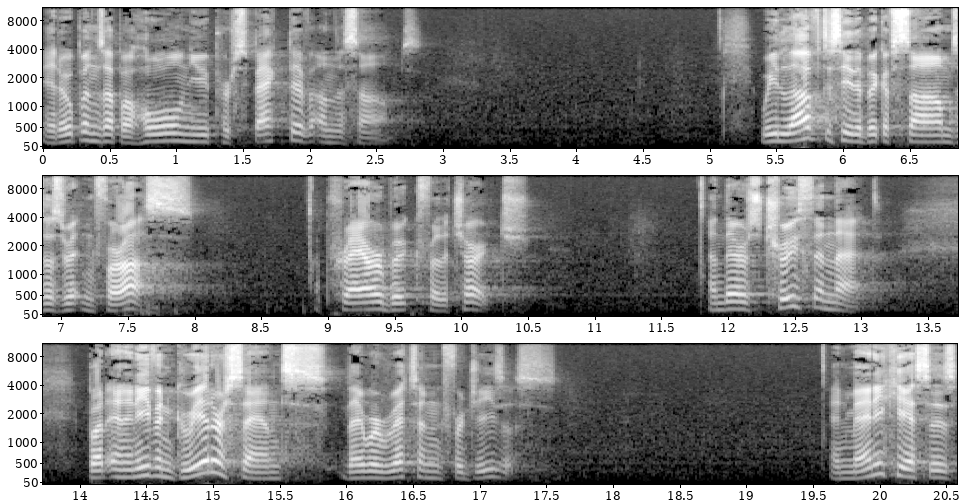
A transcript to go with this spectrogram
It opens up a whole new perspective on the Psalms. We love to see the book of Psalms as written for us, a prayer book for the church. And there's truth in that. But in an even greater sense, they were written for Jesus. In many cases,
